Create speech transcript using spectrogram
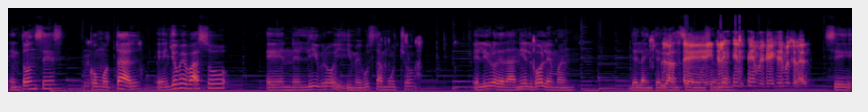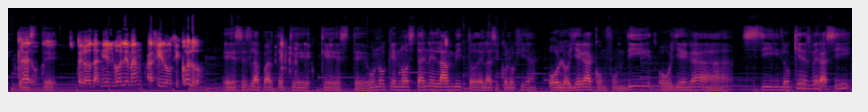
Entonces, como tal, eh, yo me baso en el libro y, me gusta mucho el libro de Daniel Goleman de la inteligencia eh, emocional. inteligencia emocional. Sí, claro. Este pero Daniel Goleman ha sido un psicólogo. Esa es la parte que, que, este, uno que no está en el ámbito de la psicología o lo llega a confundir o llega a, si lo quieres ver así,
